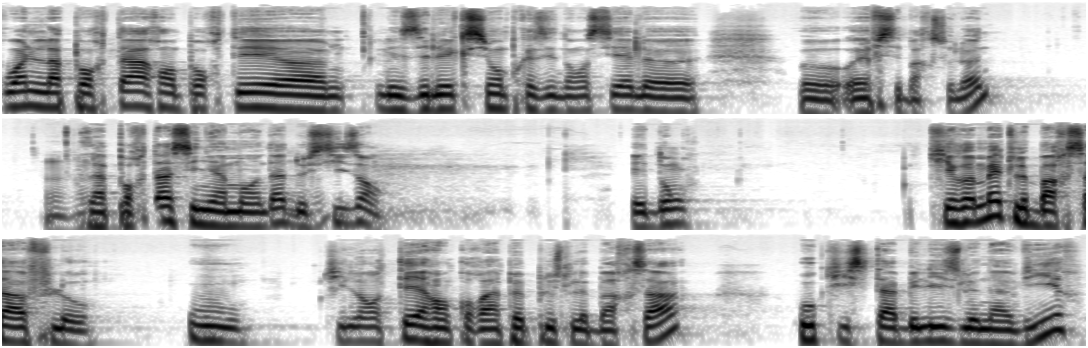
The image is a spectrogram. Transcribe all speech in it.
Juan Laporta a remporté euh, les élections présidentielles euh, au FC Barcelone. Mhm. Laporta signe un mandat de six ans et donc qui remettent le Barça à flot ou qui l'enterrent encore un peu plus le Barça ou qui stabilisent le navire.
